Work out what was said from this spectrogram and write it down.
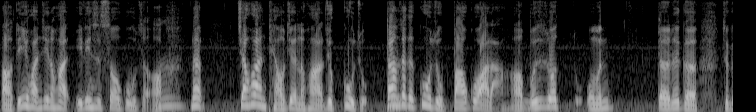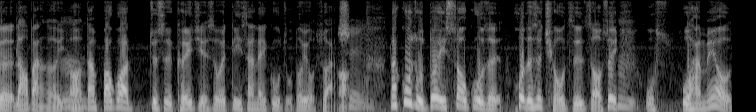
哦，第一环境的话一定是受雇者哦。那交换条件的话，就雇主，当然这个雇主包括啦，哦，不是说我们的那个这个老板而已哦，但包括就是可以解释为第三类雇主都有算哦。是。那雇主对受雇者或者是求职者，所以我我还没有。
